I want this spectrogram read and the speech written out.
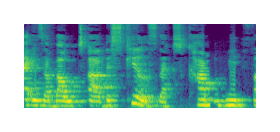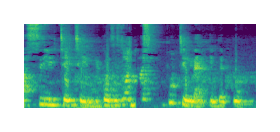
there is about uh, the skills that come with facilitating, because it's not just putting them in the group,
